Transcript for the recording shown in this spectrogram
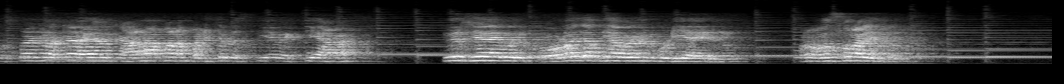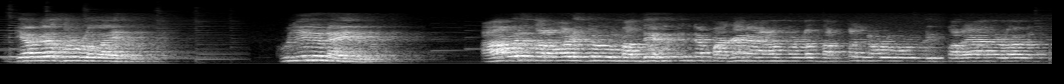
പുസ്തകങ്ങളൊക്കെ അയാൾ കാണാപ്പാടം പഠിച്ച വ്യക്തിയ വ്യക്തിയാണ്. തീർച്ചയായും ഒരു കോളേജ് അധ്യാപകൻ കൂടിയായിരുന്നു. പ്രൊഫസറായിരുന്നു. വിദ്യാഭ്യാസമുള്ളതായിരുന്നു. കുലീനനായിരുന്നു. ആ ഒരു തറവാടിത്തോളം അദ്ദേഹത്തിന്റെ മകനാണെന്നുള്ള തട്ടലോടുകൂടി പറയാനുള്ള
